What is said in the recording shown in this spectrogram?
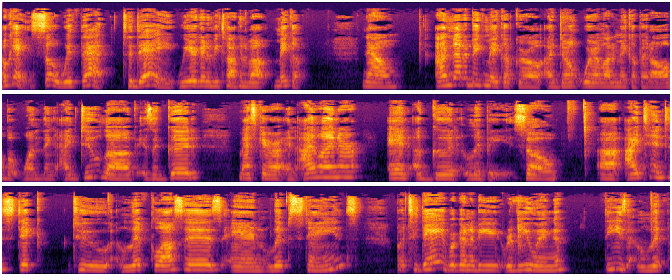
Okay, so with that, today we are going to be talking about makeup. Now, I'm not a big makeup girl. I don't wear a lot of makeup at all, but one thing I do love is a good mascara and eyeliner and a good lippy. So uh, I tend to stick to lip glosses and lip stains, but today we're going to be reviewing these lip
